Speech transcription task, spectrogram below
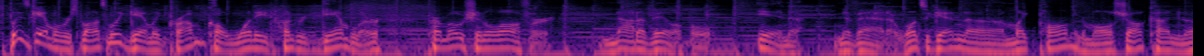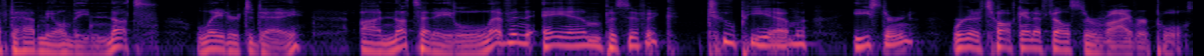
Please gamble responsibly. Gambling problem? Call 1-800-GAMBLER. Promotional offer not available in Nevada. Once again, uh, Mike Palm and Amal Shaw kind enough to have me on the Nuts later today. Uh, nuts at 11 a.m. Pacific, 2 p.m. Eastern. We're going to talk NFL survivor pools.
